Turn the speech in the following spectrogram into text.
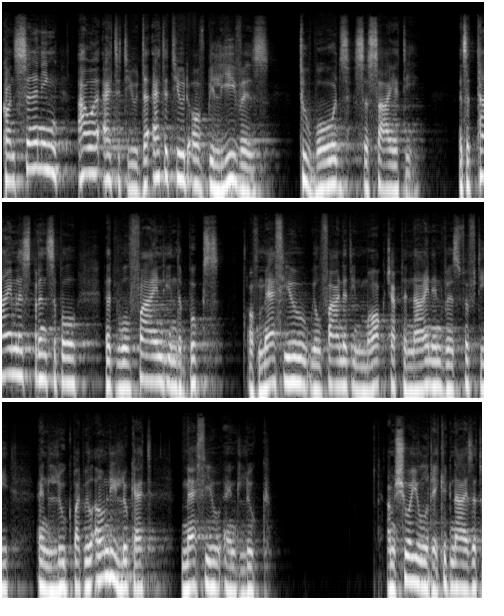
Concerning our attitude, the attitude of believers towards society. It's a timeless principle that we'll find in the books of Matthew, we'll find it in Mark chapter 9 and verse 50, and Luke, but we'll only look at Matthew and Luke. I'm sure you'll recognize it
